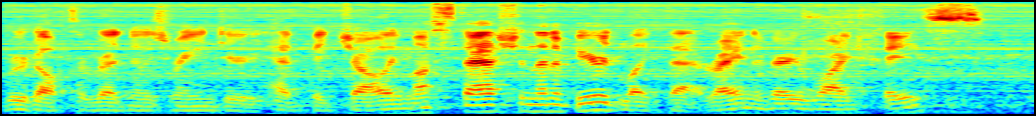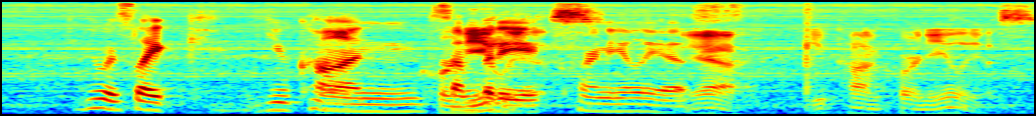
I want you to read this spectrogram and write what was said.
Rudolph the Red-Nosed Reindeer? He had a big jolly mustache and then a beard like that, right, and a very wide face. It was like Yukon Uh, somebody Cornelius. Cornelius. Yeah, Yukon Cornelius.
